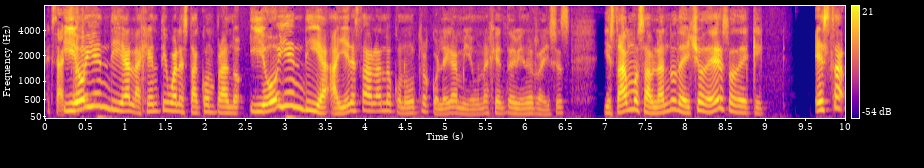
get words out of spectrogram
exacto. Y hoy en día la gente igual está comprando. Y hoy en día, ayer estaba hablando con otro colega mío, un agente de bienes raíces, y estábamos hablando de hecho de eso, de que esta,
